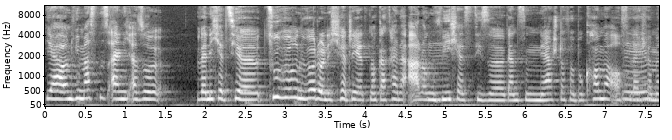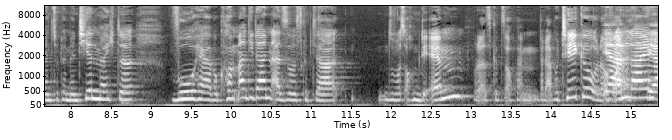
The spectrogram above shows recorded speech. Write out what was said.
Ja, und wie machst du es eigentlich? Also, wenn ich jetzt hier zuhören würde und ich hätte jetzt noch gar keine Ahnung, wie ich jetzt diese ganzen Nährstoffe bekomme, auch vielleicht, wenn man supplementieren möchte, woher bekommt man die dann? Also, es gibt ja sowas auch im DM oder es gibt es auch beim, bei der Apotheke oder Ja, auch online. ja,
